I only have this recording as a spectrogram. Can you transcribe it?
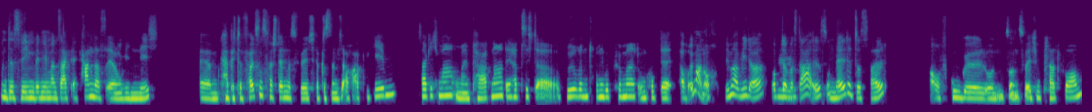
Und deswegen, wenn jemand sagt, er kann das irgendwie nicht, ähm, habe ich da vollstens Verständnis für. Ich habe das nämlich auch abgegeben, sag ich mal. Und mein Partner, der hat sich da rührend drum gekümmert und guckt da auch immer noch, immer wieder, ob mhm. da was da ist und meldet das halt auf Google und sonst welchen Plattformen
